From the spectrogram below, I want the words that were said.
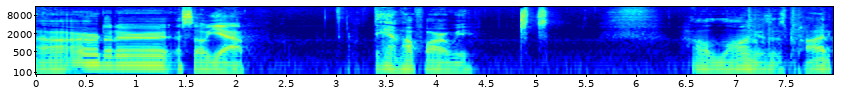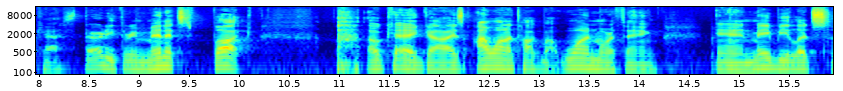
Uh, so yeah. Damn, how far are we? How long is this podcast? 33 minutes. Fuck. okay, guys, I want to talk about one more thing. And maybe let's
